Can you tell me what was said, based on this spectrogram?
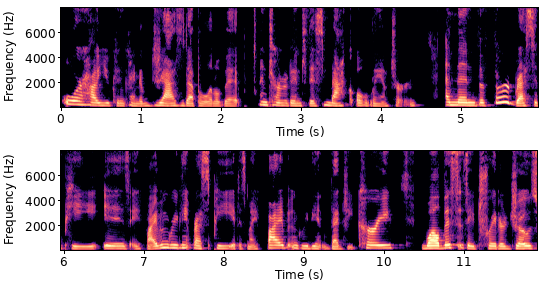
or how you can kind of jazz it up a little bit and turn it into this mac o lantern. And then the third recipe is a five ingredient recipe. It is my five ingredient veggie curry. While this is a Trader Joe's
